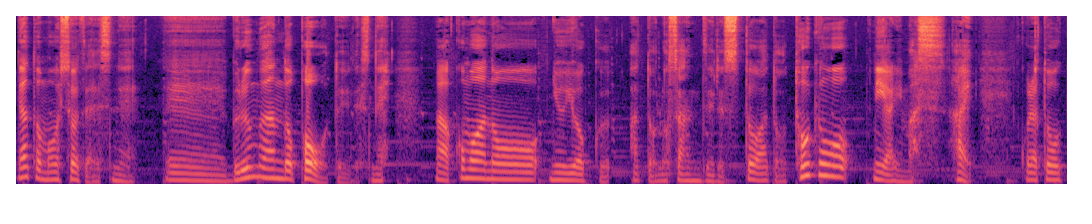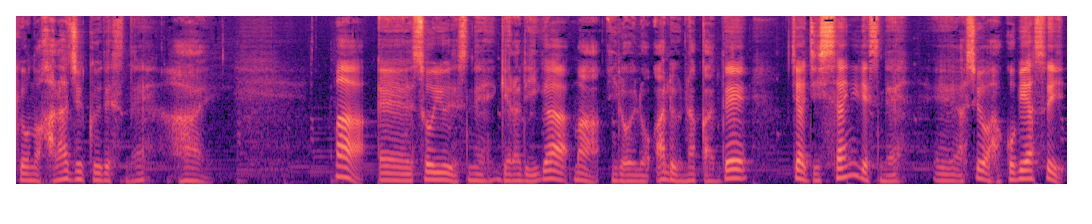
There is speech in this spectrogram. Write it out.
で、あともう一つはですね、え、ブルームポーというですね、まあ、ここもあの、ニューヨーク、あとロサンゼルスと、あと東京にあります。はい。これは東京の原宿ですね。はい。まあ、えー、そういうですね、ギャラリーが、まあ、いろいろある中で、じゃあ実際にですね、えー、足を運びやすい、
